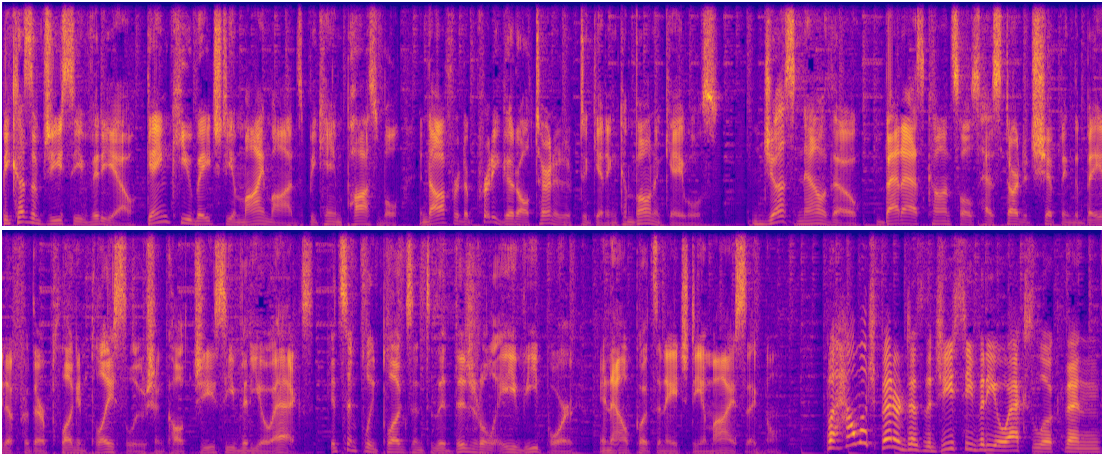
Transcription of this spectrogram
Because of GC Video, GameCube HDMI mods became possible and offered a pretty good alternative to getting component cables. Just now though, Badass Consoles has started shipping the beta for their plug-and-play solution called GC Video X. It simply plugs into the digital AV port and outputs an HDMI signal. But how much better does the GC Video X look than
